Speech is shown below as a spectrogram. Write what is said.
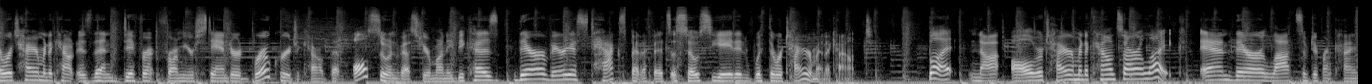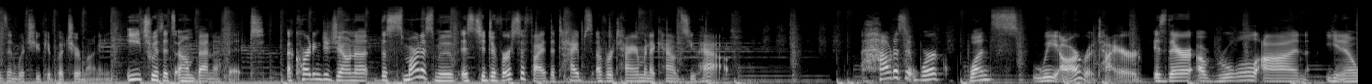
A retirement account is then different from your standard brokerage account that also invests your money because there are various tax benefits associated with the retirement account. But not all retirement accounts are alike, and there are lots of different kinds in which you can put your money, each with its own benefit. According to Jonah, the smartest move is to diversify the types of retirement accounts you have. How does it work once we are retired? Is there a rule on, you know,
